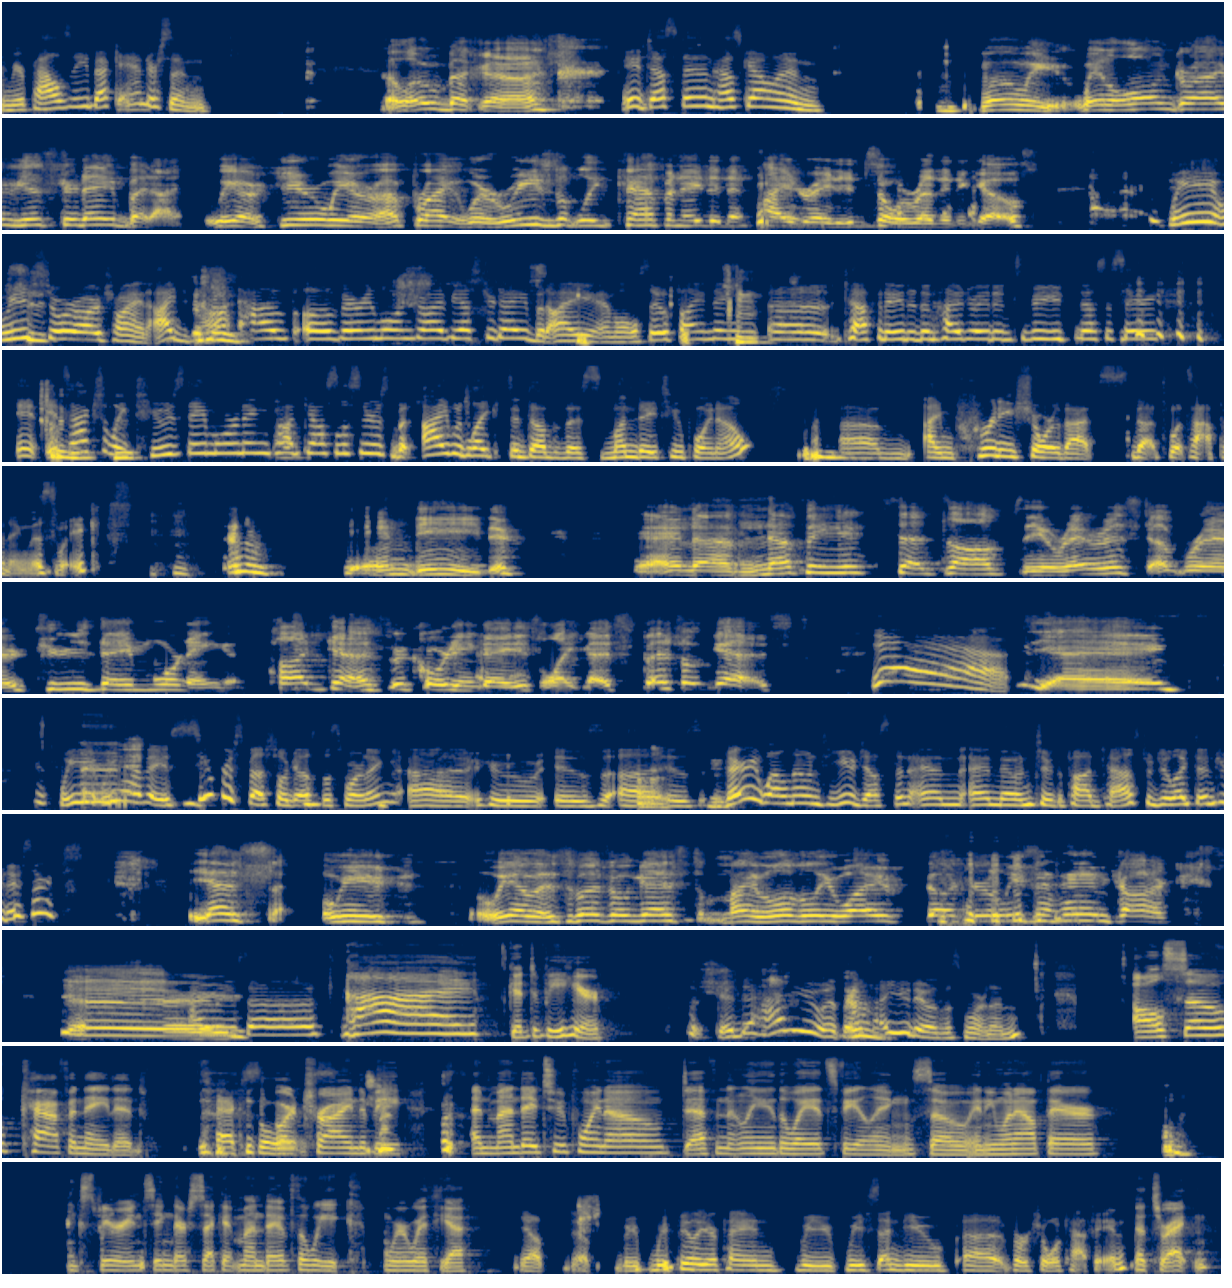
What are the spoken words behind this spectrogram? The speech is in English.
I'm your Palsy, Becca Anderson. Hello, Becca. Hey, Justin, how's it going? Well, we, we had a long drive yesterday, but I, we are here. We are upright. We're reasonably caffeinated and hydrated, so we're ready to go. We we sure are trying. I did not have a very long drive yesterday, but I am also finding uh, caffeinated and hydrated to be necessary. It, it's actually Tuesday morning, podcast listeners, but I would like to dub this Monday 2.0. Um, I'm pretty sure that's that's what's happening this week. Indeed. And um, nothing sets off the rarest of rare Tuesday morning podcast recording days like a special guest. Yeah. Yay. We we have a super special guest this morning, uh, who is uh, is very well known to you, Justin, and and known to the podcast. Would you like to introduce her? Yes, we we have a special guest, my lovely wife, Dr. Lisa Hancock. Yay! Hi, Lisa. Hi. It's good to be here. Good to have you with us. How are you doing this morning? Also caffeinated. Excellent. or trying to be. and Monday 2.0, definitely the way it's feeling. So, anyone out there experiencing their second Monday of the week, we're with you. Yep, yep. We we feel your pain. We we send you uh, virtual caffeine. That's right.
